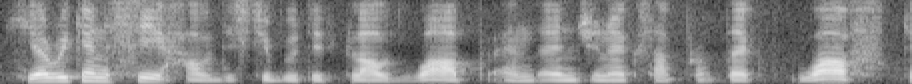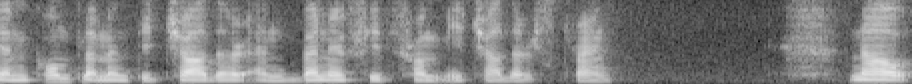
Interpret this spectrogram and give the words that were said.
Here we can see how distributed cloud WAAP and Nginx Protect WAF can complement each other and benefit from each other's strength. Now,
